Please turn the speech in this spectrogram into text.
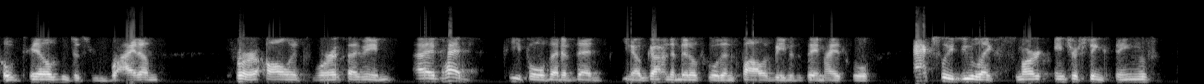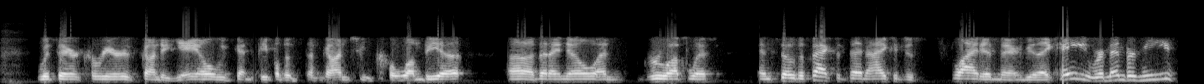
coattails and just ride them for all it's worth. I mean, I've had people that have then, you know, gone to middle school, then followed me to the same high school, actually do like smart, interesting things with their careers, gone to Yale. We've gotten people that have gone to Columbia uh, that I know and grew up with. And so the fact that then I could just slide in there and be like, hey, remember me?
